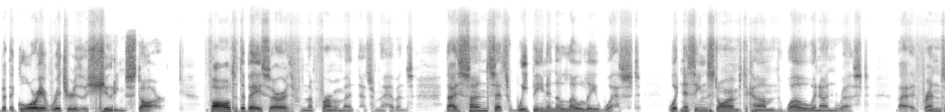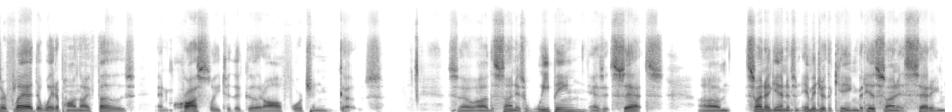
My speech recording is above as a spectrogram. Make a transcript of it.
but the glory of Richard is a shooting star. Fall to the base earth from the firmament, that's from the heavens. Thy sun sets weeping in the lowly west, witnessing storms to come, woe and unrest. Thy friends are fled to wait upon thy foes and crossly to the good all fortune goes. So uh, the sun is weeping as it sets. Um, sun again is an image of the king, but his sun is setting,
